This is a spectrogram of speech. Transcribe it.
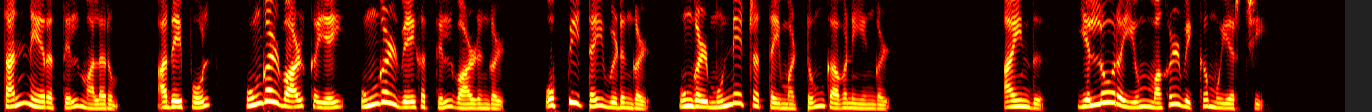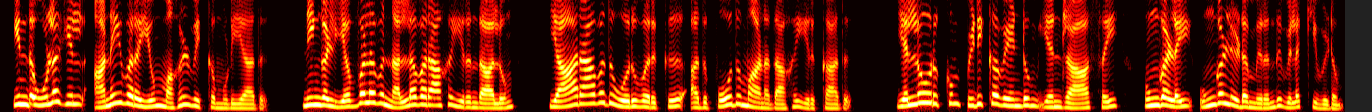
தன் நேரத்தில் மலரும். அதேபோல் உங்கள் வாழ்க்கையை உங்கள் வேகத்தில் வாழுங்கள். ஒப்பீட்டை விடுங்கள். உங்கள் முன்னேற்றத்தை மட்டும் கவனியுங்கள். ஐந்து எல்லோரையும் மகிழ்விக்க முயற்சி. இந்த உலகில் அனைவரையும் மகிழ்விக்க முடியாது. நீங்கள் எவ்வளவு நல்லவராக இருந்தாலும் யாராவது ஒருவருக்கு அது போதுமானதாக இருக்காது. எல்லோருக்கும் பிடிக்க வேண்டும் என்ற ஆசை உங்களை உங்களிடமிருந்து விலக்கிவிடும்.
